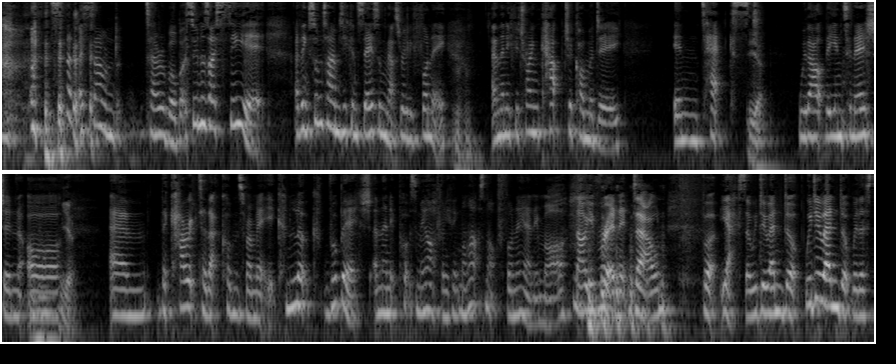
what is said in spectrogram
I sound terrible, but as soon as I see it, I think sometimes you can say something that's really funny. And then if you try and capture comedy in text Yeah. without the intonation or yeah. Um, the character that comes from it, it can look rubbish, and then it puts me off, and you think, well, that's not funny anymore. Now you've written it down, but yeah, so we do end up, we do end up with a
